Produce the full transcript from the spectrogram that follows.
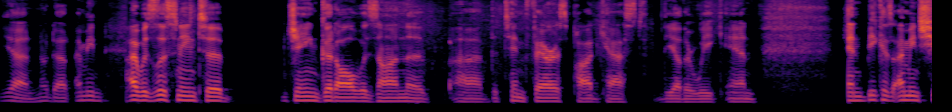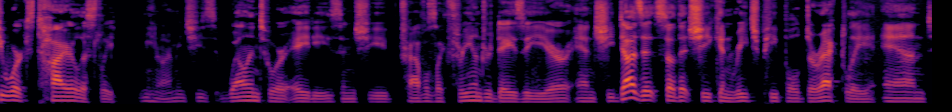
Yeah, no doubt. I mean, I was listening to Jane Goodall was on the uh, the Tim Ferriss podcast the other week, and and because I mean she works tirelessly. You know, I mean she's well into her 80s and she travels like 300 days a year, and she does it so that she can reach people directly and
